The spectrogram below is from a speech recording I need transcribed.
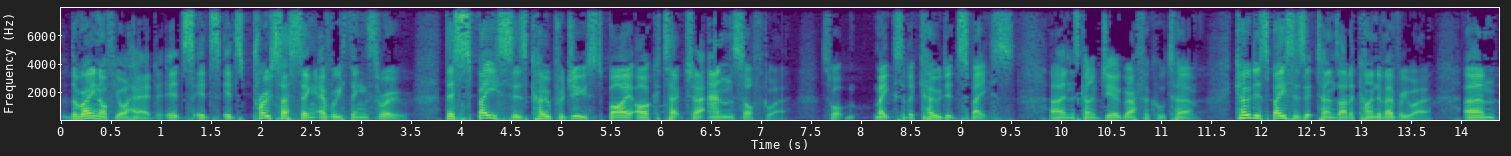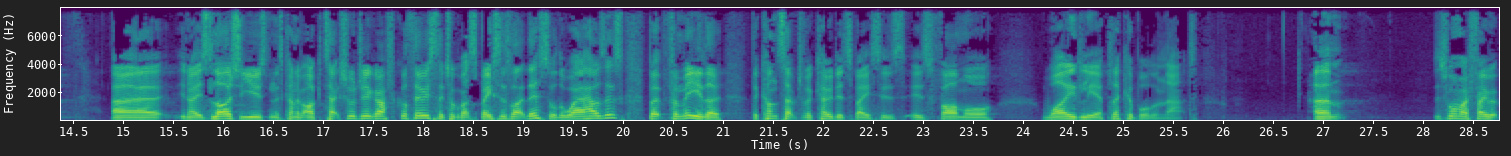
the rain off your head. It's, it's, it's processing everything through. This space is co-produced by architecture and software. It's what makes it a coded space uh, in this kind of geographical term. Coded spaces, it turns out, are kind of everywhere. Um, uh, you know, it's largely used in this kind of architectural geographical theory. So they talk about spaces like this or the warehouses. But for me, the, the concept of a coded space is, is far more widely applicable than that. Um, this is one of my favorite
